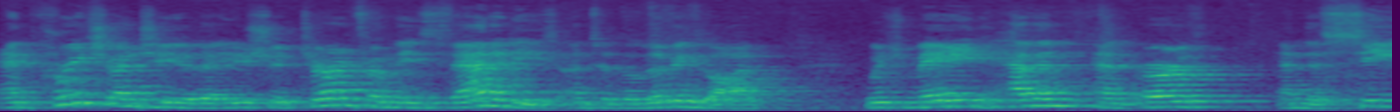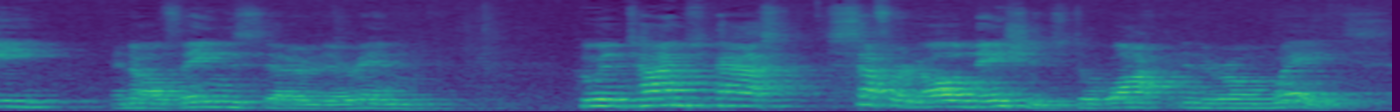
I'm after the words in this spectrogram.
and preach unto you that you should turn from these vanities unto the living God, which made heaven and earth and the sea and all things that are therein, who in times past suffered all nations to walk in their own ways.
